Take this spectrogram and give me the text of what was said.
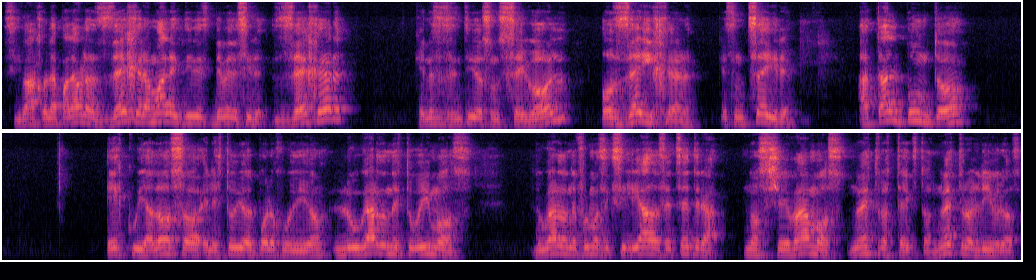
Si bajo la palabra zeher amalek debe decir zeher, que en ese sentido es un segol, o zeiger, que es un seire. A tal punto es cuidadoso el estudio del pueblo judío, lugar donde estuvimos, lugar donde fuimos exiliados, etc., nos llevamos nuestros textos, nuestros libros,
